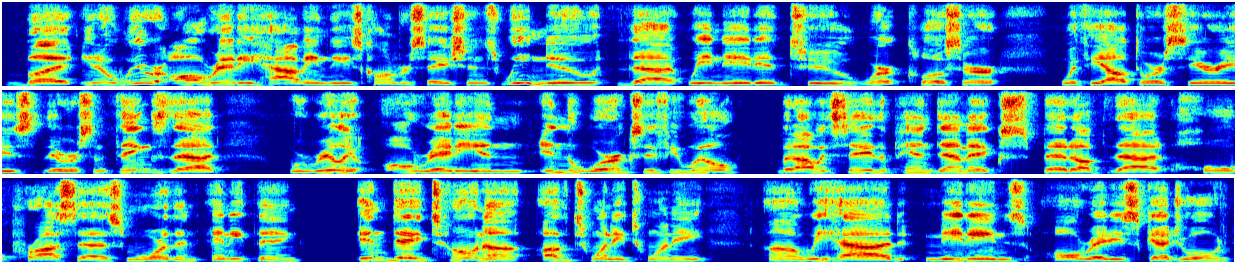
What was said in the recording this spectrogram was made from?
But, you know, we were already having these conversations. We knew that we needed to work closer with the outdoor series. There were some things that were really already in in the works, if you will. But I would say the pandemic sped up that whole process more than anything. In Daytona of 2020, uh, we had meetings already scheduled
